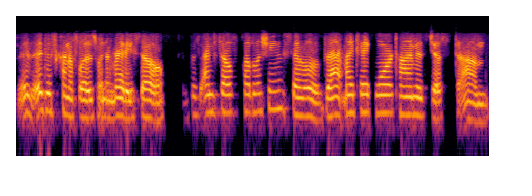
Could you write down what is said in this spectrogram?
it, it just kind of flows when I'm ready. So I'm self publishing, so that might take more time. Is just um,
